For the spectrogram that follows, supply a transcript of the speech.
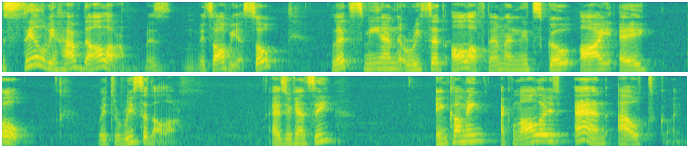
still we have the alarm. It's, it's obvious. So let's me and reset all of them and let's go IAO with reset alarm as you can see incoming acknowledge and outgoing.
